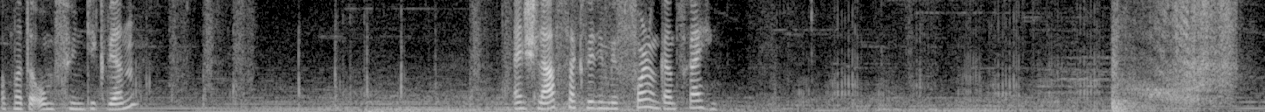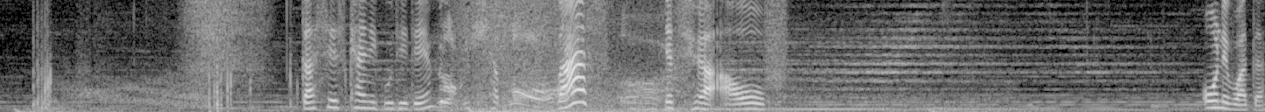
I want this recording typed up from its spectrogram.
Ob wir da oben fündig werden? Ein Schlafsack würde mir voll und ganz reichen. Das hier ist keine gute Idee. Ich hab... Was? Jetzt hör auf. Ohne Worte.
